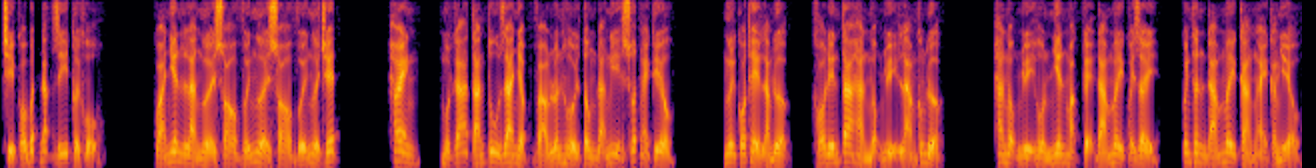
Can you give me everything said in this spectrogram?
chỉ có bất đắc dĩ cười khổ. Quả nhiên là người so với người so với người chết. Hai anh, một gã tán tu gia nhập vào luân hồi tông đã nghĩ suốt ngày tiêu. Ngươi có thể làm được, khó đến ta hàn mộng nhụy làm không được. Hàn mộng nhụy hồn nhiên mặc kệ đám mây quấy dày quanh thân đám mây càng ngày càng nhiều.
